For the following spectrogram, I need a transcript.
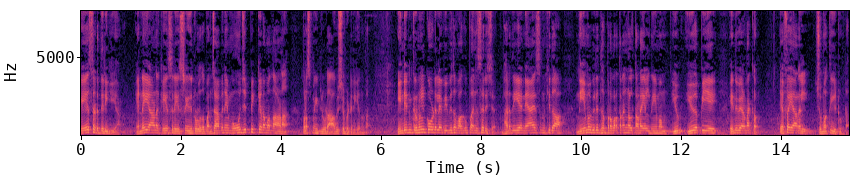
കേസെടുത്തിരിക്കുകയാണ്. ആണ് കേസ് രജിസ്റ്റർ ചെയ്തിട്ടുള്ളത്. പഞ്ചാബിനെ മോചിപ്പിക്കണമെന്നാണ് പ്രസ് മീറ്റിലൂടെ ആവശ്യപ്പെട്ടിരിക്കുന്നത്. ഇന്ത്യൻ ക്രിമിനൽ കോഡിലെ വിവിധ വകുപ്പ് അനുസരിച്ച് ഭാരതീയ ന്യായ സംഹിത നിയമവിരുദ്ധ പ്രവർത്തനങ്ങൾ തടയൽ നിയമം U U A P A എന്നിവയടക്കം എഫ്ഐആറിൽ ചുമത്തിയിട്ടുണ്ട്.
